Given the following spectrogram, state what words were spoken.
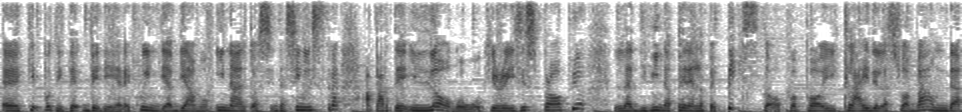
eh, che potete vedere. Quindi abbiamo in alto a da sinistra, a parte il logo Walkie Races proprio, la divina Penelope Pitstop, poi Clyde e la sua banda,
